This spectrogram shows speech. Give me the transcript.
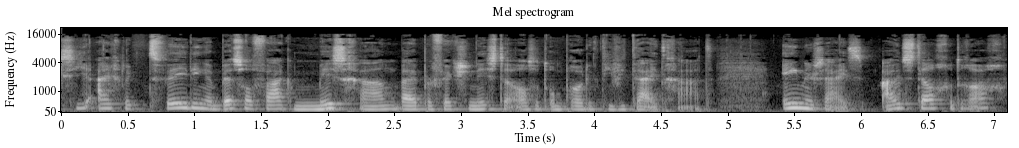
zie eigenlijk twee dingen best wel vaak misgaan bij perfectionisten als het om productiviteit gaat. Enerzijds uitstelgedrag,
